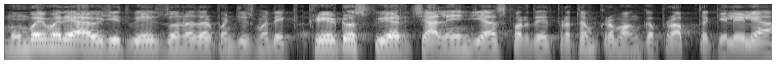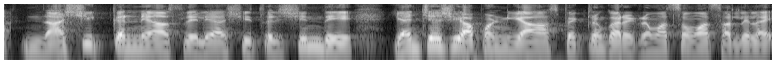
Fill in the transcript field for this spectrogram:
मुंबईमध्ये आयोजित वेस दोन हजार पंचवीसमध्ये क्रिएटोस्फिअर चॅलेंज या स्पर्धेत प्रथम क्रमांक प्राप्त केलेल्या नाशिक कन्या असलेल्या शीतल शिंदे यांच्याशी आपण या स्पेक्ट्रम कार्यक्रमात संवाद साधलेला आहे.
